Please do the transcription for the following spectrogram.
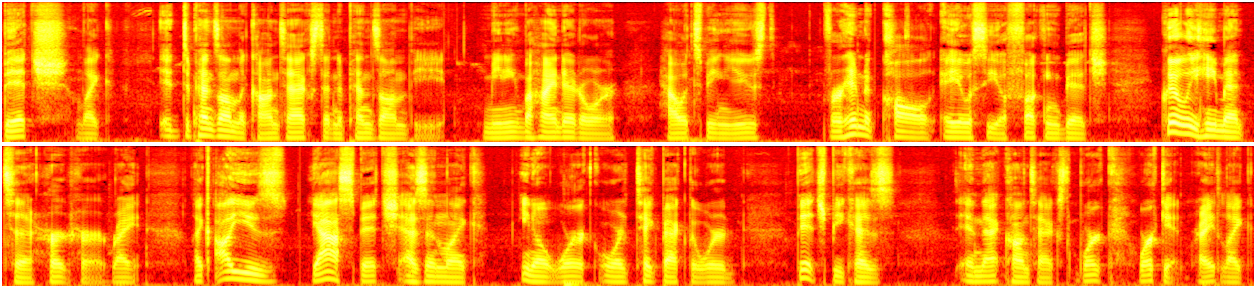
bitch, like it depends on the context and depends on the meaning behind it or how it's being used. For him to call AOC a fucking bitch, clearly he meant to hurt her, right? Like I'll use yas bitch as in like, you know, work or take back the word bitch because in that context, work work it, right? Like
